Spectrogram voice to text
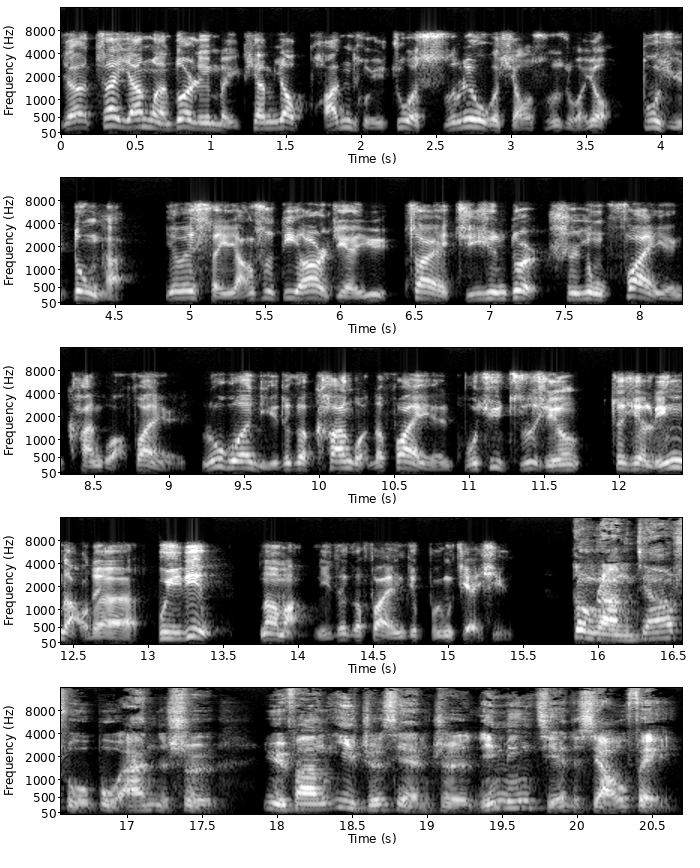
儿。要在严管队里每天要盘腿坐十六个小时左右，不许动弹。因为沈阳市第二监狱在集训队是用犯人看管犯人，如果你这个看管的犯人不去执行这些领导的规定，那么你这个犯人就不用减刑。更让家属不安的是，狱方一直限制林明杰的消费，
